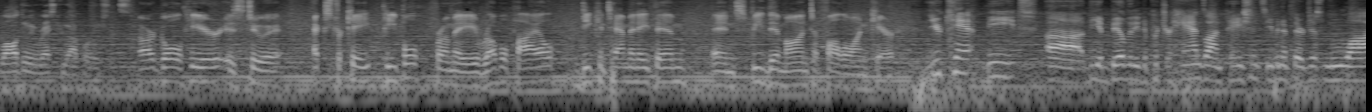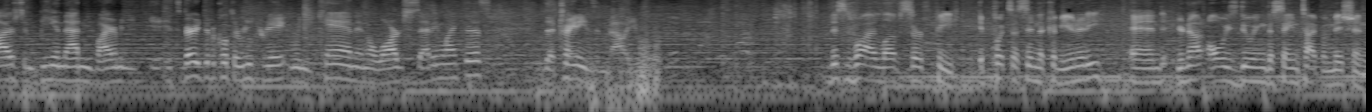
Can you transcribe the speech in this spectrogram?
while doing rescue operations. Our goal here is to extricate people from a rubble pile, decontaminate them, and speed them on to follow-on care. You can't beat uh, the ability to put your hands on patients, even if they're just moulaged, and be in that environment. It's very difficult to recreate when you can in a large setting like this. The training is invaluable. This is why I love CERFP. It puts us in the community, and you're not always doing the same type of mission.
